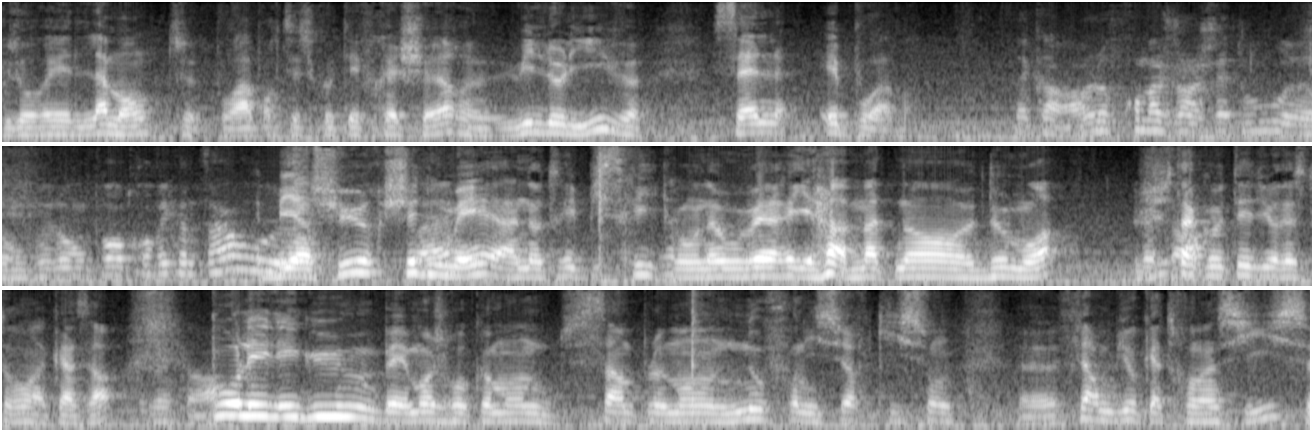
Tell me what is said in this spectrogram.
vous aurez de la menthe pour apporter ce côté fraîcheur, euh, huile d'olive, sel et poivre. D'accord. Le fromage j'en achète où Euh, on peut, on peut en trouver comme ça ou... Bien sûr, chez Ouais. Doumé, à notre épicerie qu'on a ouvert il y a maintenant deux mois, juste à côté du restaurant à Casa. Pour les légumes, ben, moi je recommande simplement nos fournisseurs qui sont euh, Ferme Bio 86,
